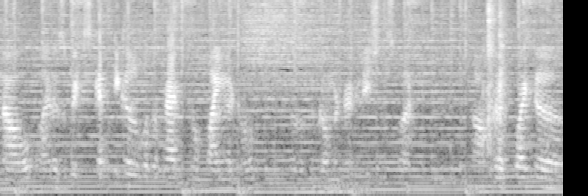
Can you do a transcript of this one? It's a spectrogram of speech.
Now I was a bit skeptical about the fact of buying a drone because of the government regulations, but after quite a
